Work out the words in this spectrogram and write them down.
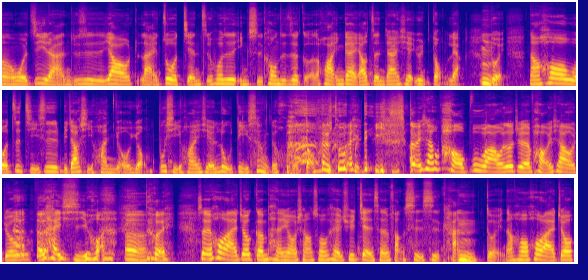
嗯、呃，我既然就是要来做减脂或是饮食控制这个的话，应该也要增加一些运动量。嗯，对。然后我自己是比较喜欢游泳，不喜欢一些陆地上的活动。陆地上，对，像跑步啊，我都觉得跑一下我就不太喜欢。嗯，对。所以后来就跟朋友想说，可以去健身房试试看。嗯，对。然后。后来就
